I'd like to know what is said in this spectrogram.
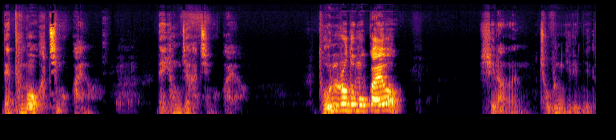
내 부모 같이 못 가요. 내 형제 같이 못 가요. 돈으로도 못 가요. 신앙은 좁은 길입니다.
